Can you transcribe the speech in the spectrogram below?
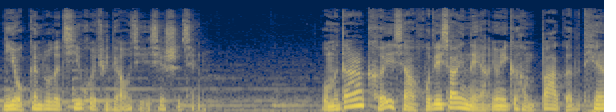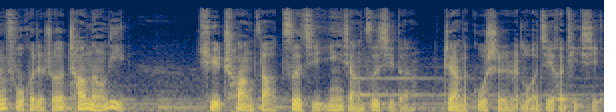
你有更多的机会去了解一些事情。我们当然可以像蝴蝶效应那样，用一个很 bug 的天赋或者说超能力，去创造自己影响自己的这样的故事逻辑和体系，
